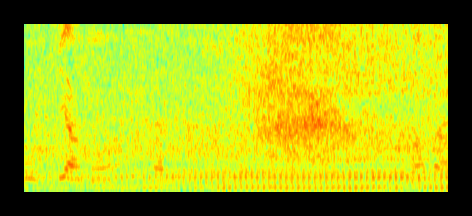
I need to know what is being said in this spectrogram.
consciemment, on va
